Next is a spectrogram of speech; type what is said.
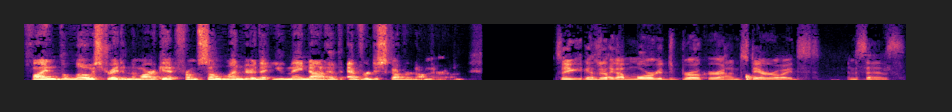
find the lowest rate in the market from some lender that you may not have ever discovered on their own. So you guys are like a mortgage broker on steroids in a sense.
